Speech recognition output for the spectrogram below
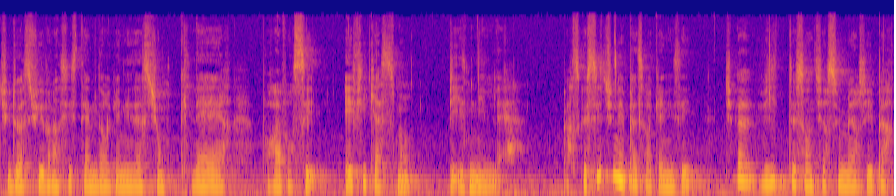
tu dois suivre un système d'organisation clair pour avancer efficacement, bismillah. Parce que si tu n'es pas organisé, tu vas vite te sentir submergé par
